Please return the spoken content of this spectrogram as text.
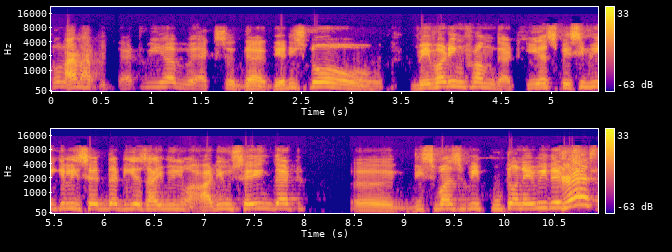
No, no, I am that- happy. That we have accept that there is no wavering from that. He has specifically said that yes, I will. Are you saying that uh, this must be put on evidence? Yes.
